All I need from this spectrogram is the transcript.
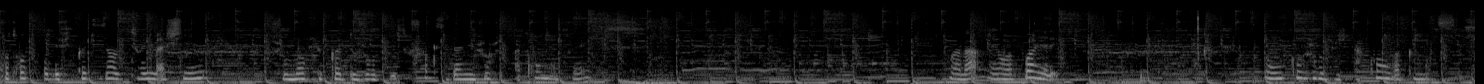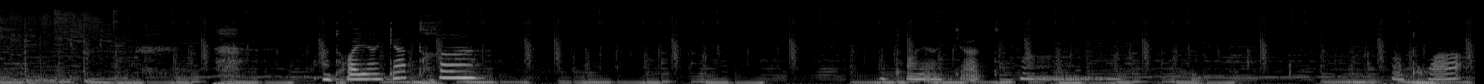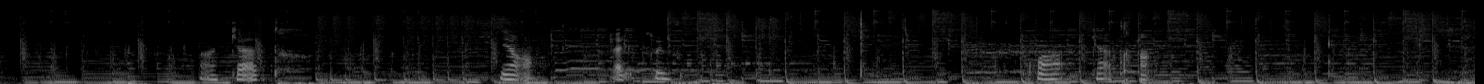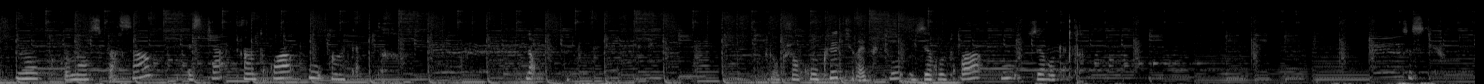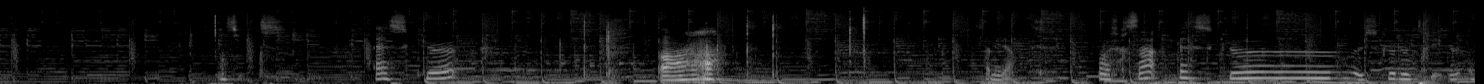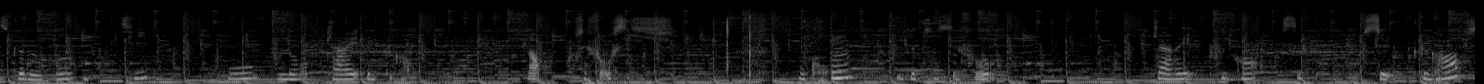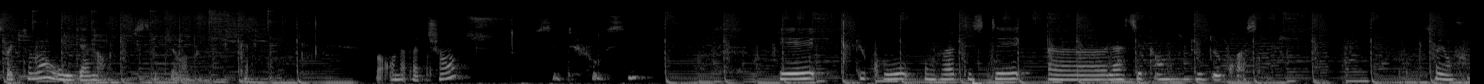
se retrouve pour le défi quotidien de Turing Machine. Je vous montre le code d'aujourd'hui. Je crois que ces derniers jours, je n'ai pas trop montré. Voilà, et on va pouvoir y aller. Donc aujourd'hui, par quoi on va commencer? Un 3 et un 4. Un 3 et un 4. Un 3. Un 4. Et un 1. Allez, soyons fous. 3, 4, 1. Donc, on commence par ça. Est-ce qu'il y a un 3 ou un 4 Non. Donc, j'en conclus qu'il y aurait plutôt 0,3 ou 0,4. Ça, est-ce que... Ah Ça m'énerve on va faire ça. Est-ce que est-ce que le trait, est-ce que le rond est petit ou le carré est le plus grand? Non, c'est faux aussi. Donc rond plus petit, c'est faux. Carré plus grand, c'est faux. C'est plus grand strictement ou également Strictement plus. On n'a pas de chance. C'était faux aussi. Et du coup, on va tester euh, la séquence de 2 croissance. Soyons fous.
